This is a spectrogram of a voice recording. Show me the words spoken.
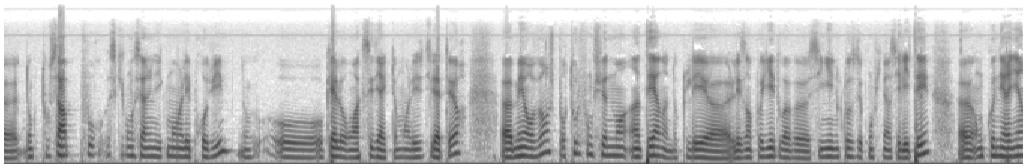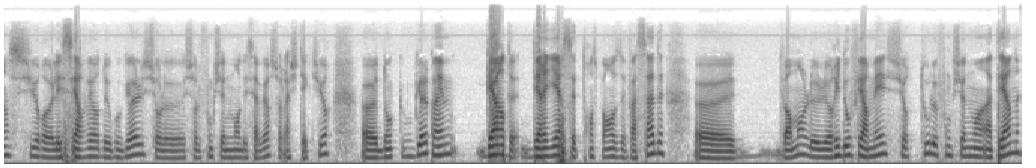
Euh, donc tout ça pour ce qui concerne uniquement les produits auxquels auront accès directement les utilisateurs. Euh, mais en revanche, pour tout le fonctionnement interne, donc les, euh, employés doivent signer une clause de confidentialité. on ne connaît rien sur les serveurs de Google, sur le, sur le fonctionnement des serveurs, sur l'architecture. donc Google quand même garde derrière cette transparence de façade vraiment le, rideau fermé sur tout le fonctionnement interne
